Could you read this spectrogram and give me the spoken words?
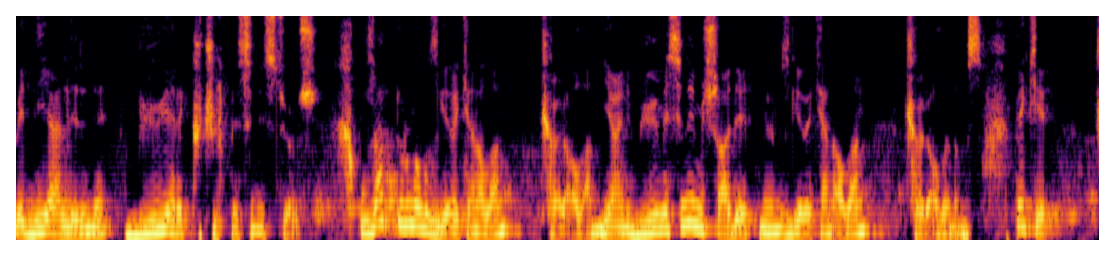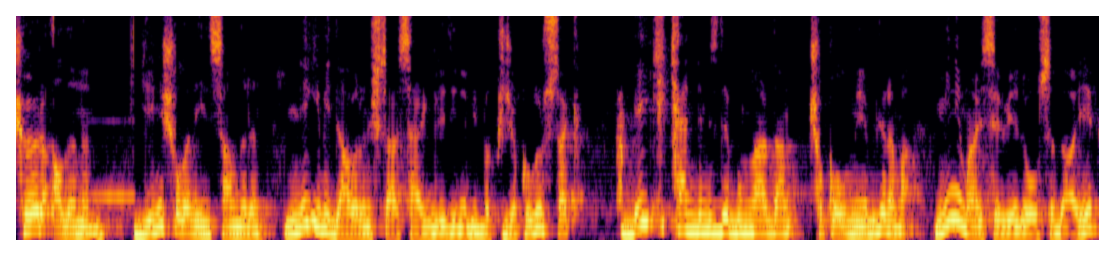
ve diğerlerini büyüyerek küçültmesini istiyoruz. Uzak durmamız gereken alan kör alan. Yani büyümesine müsaade etmemiz gereken alan kör alanımız. Peki kör alanın geniş olan insanların ne gibi davranışlar sergilediğine bir bakacak olursak belki kendimizde bunlardan çok olmayabilir ama minimal seviyede olsa dahi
